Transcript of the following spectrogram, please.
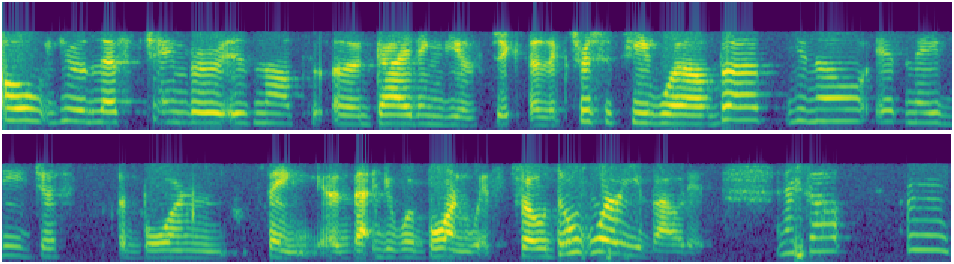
Oh, your left chamber is not uh, guiding the electric electricity well, but you know it may be just a born thing uh, that you were born with. So don't worry about it. And I thought, mm,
